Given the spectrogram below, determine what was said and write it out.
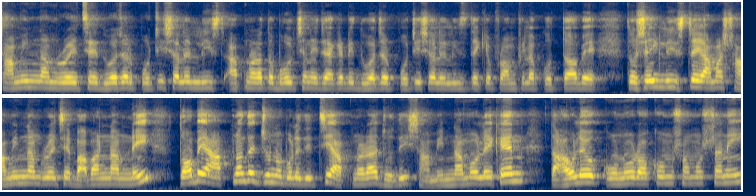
স্বামীর নাম রয়েছে, দু হাজার পঁচিশ সালের লিস্ট আপনারা তো বলছেন এই জায়গাটি দু হাজার পঁচিশ সালের লিস্ট দেখে ফর্ম ফিল আপ করতে হবে। তো সেই লিস্টে আমার স্বামীর নাম রয়েছে, বাবার নাম নেই। তবে আপনাদের জন্য বলে দিচ্ছি, আপনারা যদি স্বামীর নামও লেখেন, তাহলেও কোনো রকম সমস্যা নেই।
